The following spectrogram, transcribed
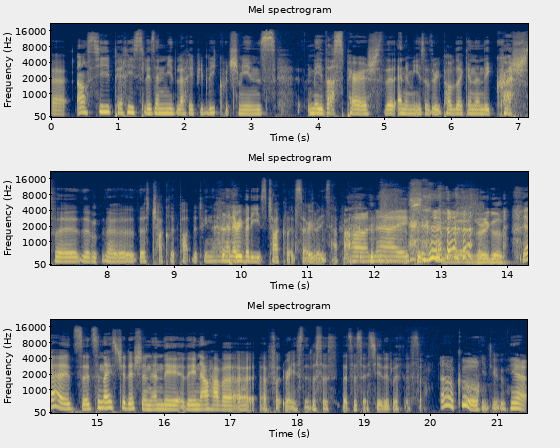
uh, ainsi périssent les ennemis de la République, which means may thus perish the enemies of the Republic. And then they crush the, the, the, the chocolate pot between them. And then everybody eats chocolate, so everybody's happy. Ah, nice. yeah, it's very good. yeah, it's, it's a nice tradition. And they, they now have a, a, a foot race that is, that's associated with this. So oh, cool. you do, Yeah.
